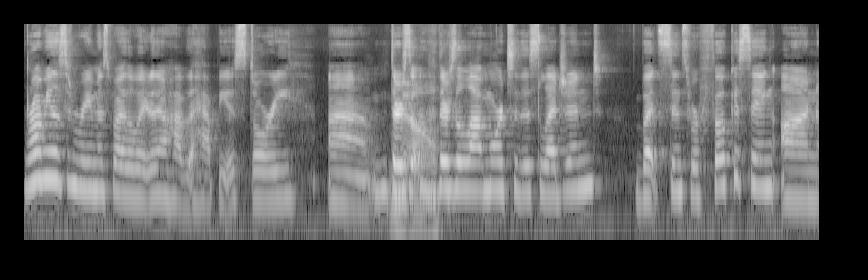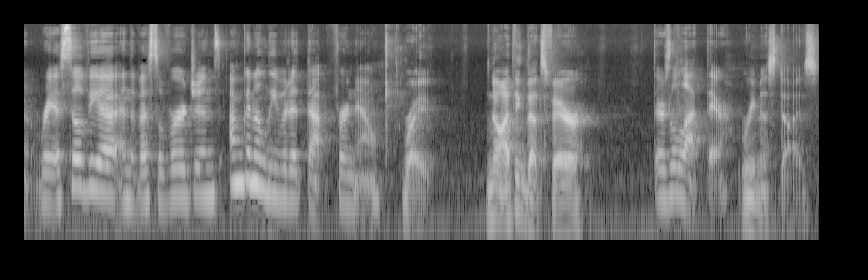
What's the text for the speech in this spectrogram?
Romulus and Remus, by the way, they don't have the happiest story. Um, there's No. a, there's a lot more to this legend, but since we're focusing on Rhea Silvia and the Vestal Virgins, I'm gonna leave it at that for now. Right. No, I think that's fair. There's a lot there. Remus dies.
